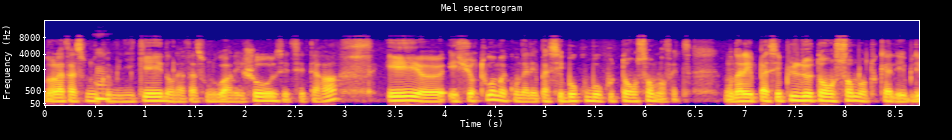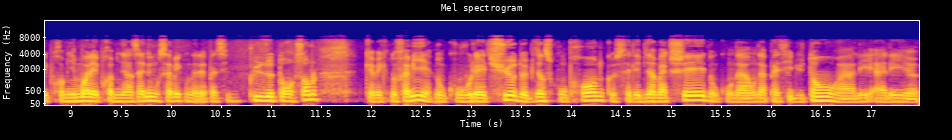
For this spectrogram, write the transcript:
dans la façon de mm. communiquer, dans la façon de voir les choses, etc. Et, euh, et surtout, qu'on allait passer beaucoup, beaucoup de temps ensemble, en fait. On allait passer plus de temps ensemble, en tout cas les, les premiers mois, les premières années, on savait qu'on allait passer plus de temps ensemble qu'avec nos familles. Donc on voulait être sûr de bien se comprendre, que ça allait bien matcher. Donc on a, on a passé du temps à aller, aller, euh,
